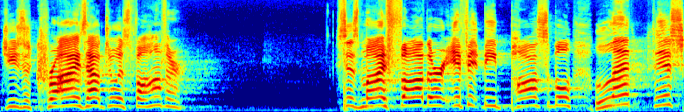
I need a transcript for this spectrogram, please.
Jesus cries out to his Father. He says, My Father, if it be possible, let this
